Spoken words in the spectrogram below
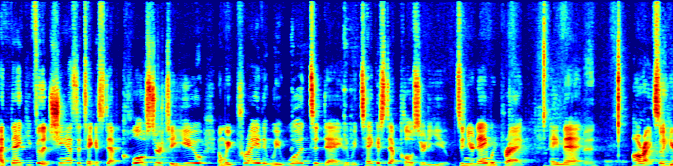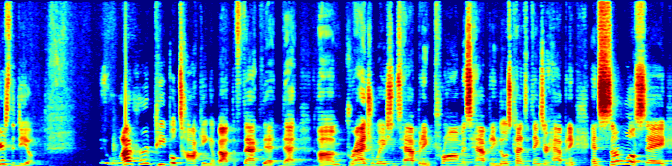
I thank you for the chance to take a step closer to you, and we pray that we would today, that we take a step closer to you. It's in your name we pray. Amen. Amen. All right, so here's the deal. I've heard people talking about the fact that that um, graduation's happening, prom is happening, those kinds of things are happening, and some will say,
